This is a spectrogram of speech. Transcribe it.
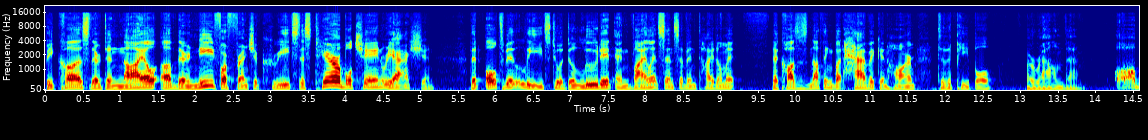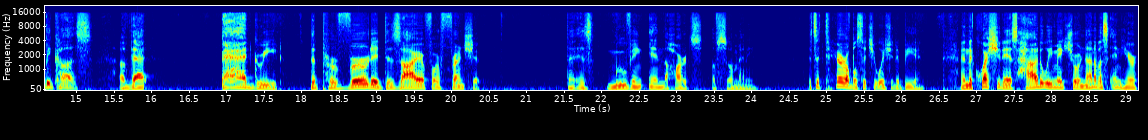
Because their denial of their need for friendship creates this terrible chain reaction that ultimately leads to a deluded and violent sense of entitlement that causes nothing but havoc and harm to the people around them. All because of that bad greed, the perverted desire for friendship that is moving in the hearts of so many. It's a terrible situation to be in. And the question is, how do we make sure none of us in here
